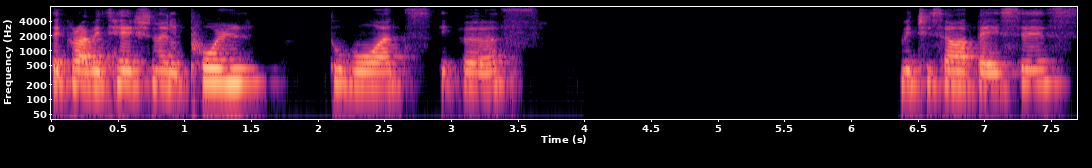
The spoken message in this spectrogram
the gravitational pull towards the earth which is our basis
